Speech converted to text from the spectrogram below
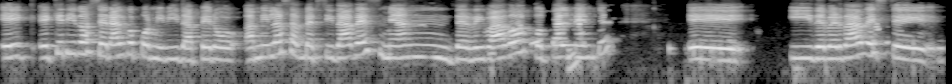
he, querido hacer algo por mi vida, pero a mí las adversidades me han derribado totalmente. Eh, y de verdad, este,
